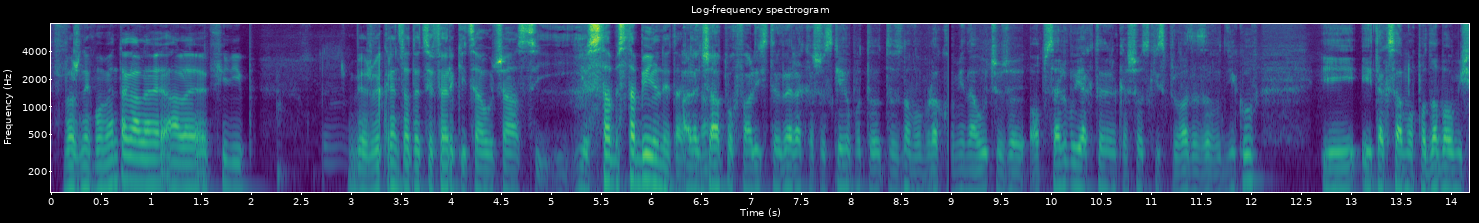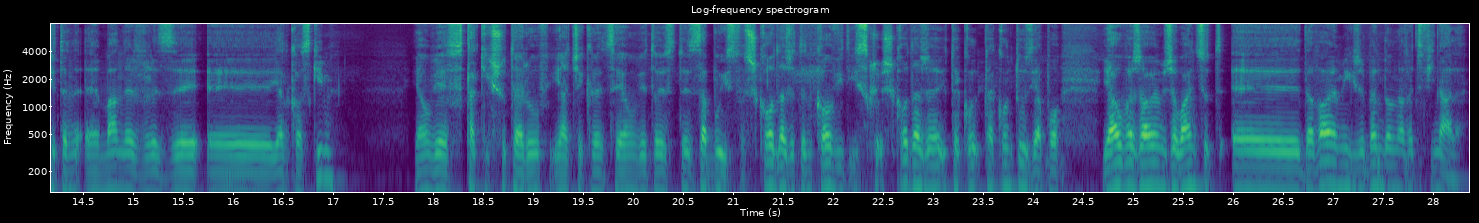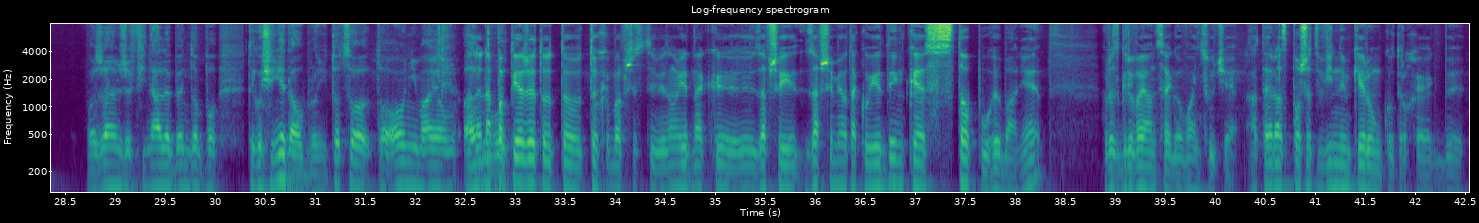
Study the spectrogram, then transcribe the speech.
w ważnych momentach, ale, ale Filip, wiesz, wykręca te cyferki cały czas i jest sta, stabilny taki. Ale no. trzeba pochwalić trenera Kaszowskiego, bo to, to znowu Mroko mnie nauczył, że obserwuj, jak trener Kaszowski sprowadza zawodników. I, I tak samo podobał mi się ten e, manewr z e, Jankowskim. Ja mówię, w takich shooterów ja cię kręcę, ja mówię, to jest, to jest zabójstwo. Szkoda, że ten COVID i szkoda, że te, ta kontuzja, bo ja uważałem, że łańcuch, e, dawałem ich, że będą nawet w finale. Uważałem, że w finale będą, bo tego się nie da obronić. To, co to oni mają... Ale na papierze to, to, to chyba wszyscy wiedzą, jednak y, zawsze, zawsze miał taką jedynkę z stopu chyba, nie? Rozgrywającego w łańcucie. A teraz poszedł w innym kierunku trochę jakby.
